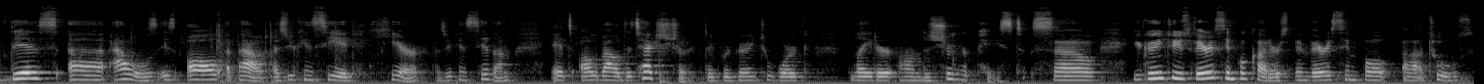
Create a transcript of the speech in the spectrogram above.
This uh, owls is all about, as you can see it here, as you can see them, it's all about the texture that we're going to work later on the sugar paste. So you're going to use very simple cutters and very simple uh, tools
